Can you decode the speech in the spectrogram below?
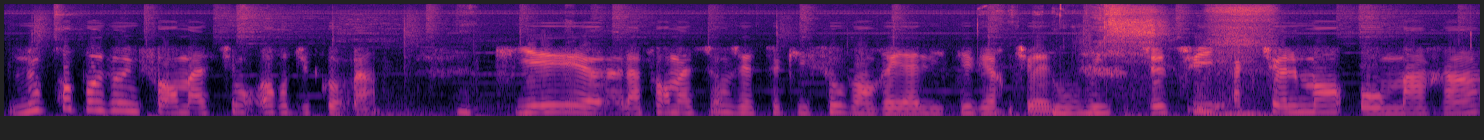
nous proposons une formation hors du commun, qui est euh, la formation Geste qui sauve en réalité virtuelle. Oui. Je suis actuellement au Marin,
